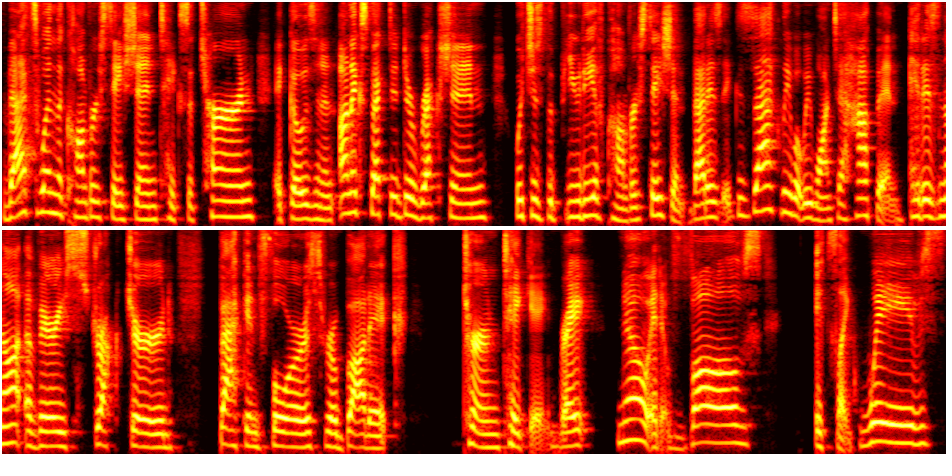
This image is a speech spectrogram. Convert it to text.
That's when the conversation takes a turn. It goes in an unexpected direction, which is the beauty of conversation. That is exactly what we want to happen. It is not a very structured, back and forth, robotic turn taking, right? No, it evolves. It's like waves,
